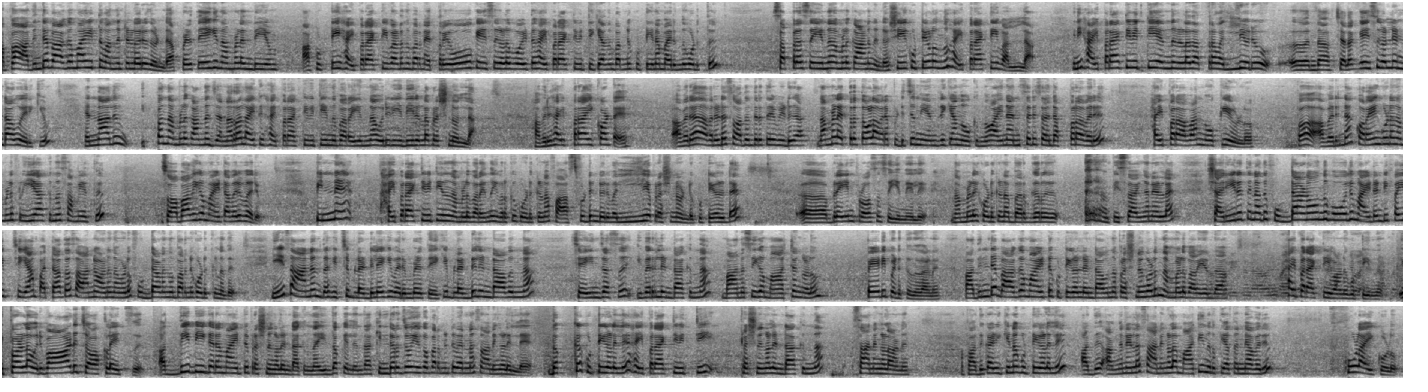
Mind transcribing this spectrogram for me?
അപ്പോൾ അതിന്റെ ഭാഗമായിട്ട് വന്നിട്ടുള്ളൊരു ഇതുണ്ട് അപ്പോഴത്തേക്ക് നമ്മൾ എന്ത് ചെയ്യും ആ കുട്ടി ഹൈപ്പർ ആക്റ്റീവ് ആണെന്ന് പറഞ്ഞ് എത്രയോ കേസുകൾ പോയിട്ട് ഹൈപ്പർ ആക്ടിവിറ്റിക്കാന്ന് പറഞ്ഞ് കുട്ടീനെ മരുന്ന് കൊടുത്ത് സപ്രസ് ചെയ്യുന്നത് നമ്മൾ കാണുന്നുണ്ട്. പക്ഷേ ഈ കുട്ടികളൊന്നും ഹൈപ്പർ ആക്റ്റീവ് അല്ല. ഇനി ഹൈപ്പർ ആക്ടിവിറ്റി എന്നുള്ളത് അത്ര വലിയൊരു എന്താ ചില കേസുകളിൽ ഉണ്ടാവുമായിരിക്കും. എന്നാലും ഇപ്പം നമ്മൾ കാണുന്ന ജനറൽ ആയിട്ട് ഹൈപ്പർ ആക്ടിവിറ്റി എന്ന് പറയുന്ന ഒരു രീതിയിലുള്ള പ്രശ്നമില്ല. അവർ ഹൈപ്പർ ആയിക്കോട്ടെ. അവരെ അവരുടെ സ്വാതന്ത്ര്യത്തിന് വിടുക. നമ്മൾ എത്രത്തോളം അവരെ പിടിച്ച് നിയന്ത്രിക്കാൻ നോക്കുന്നു അതിനനുസരിച്ച് അതിന്റെ അപ്പുറം അവർ ഹൈപ്പർ ആവാൻ നോക്കുകയുള്ളൂ. അപ്പോൾ അവരിനെ കുറേയും കൂടെ നമ്മൾ ഫ്രീ ആക്കുന്ന സമയത്ത് സ്വാഭാവികമായിട്ട് അവർ വരും. പിന്നെ ഹൈപ്പർ ആക്ടിവിറ്റി എന്ന് നമ്മൾ പറയുന്നത് ഇവർക്ക് കൊടുക്കുന്ന ഫാസ്റ്റ് ഫുഡിന്റെ ഒരു വലിയ പ്രശ്നമുണ്ട് കുട്ടികളുടെ ബ്രെയിൻ പ്രോസസ്സ് ചെയ്യുന്നതിൽ നമ്മൾ കൊടുക്കുന്ന ബർഗർ പിസ്സ ഇങ്ങനെയുള്ള ശരീരത്തിന് അത് ഫുഡാണോ എന്ന് പോലും ഐഡന്റിഫൈ ചെയ്യാൻ പറ്റാത്ത സാധനമാണ് നമ്മൾ ഫുഡാണെന്ന് പറഞ്ഞ് കൊടുക്കുന്നത്. ഈ സാധനം ദഹിച്ച് ബ്ലഡിലേക്ക് വരുമ്പോഴത്തേക്ക് ബ്ലഡിലുണ്ടാവുന്ന ചേഞ്ചസ് ഇവരിലുണ്ടാക്കുന്ന മാനസിക മാറ്റങ്ങളും പേടിപ്പെടുത്തുന്നതാണ്. അപ്പം അതിന്റെ ഭാഗമായിട്ട് കുട്ടികളിൽ ഉണ്ടാവുന്ന പ്രശ്നങ്ങളും നമ്മൾ പറയുന്ന ഹൈപ്പർ ആക്റ്റീവ് ആണ് കുട്ടിന്ന്. ഇപ്പോൾ ഉള്ള ഒരുപാട് ചോക്ലേറ്റ്സ് അതിഭീകരമായിട്ട് പ്രശ്നങ്ങൾ ഉണ്ടാക്കുന്ന ഇതൊക്കെ ഇല്ലേ? എന്താ കിൻഡർ ഒക്കെ പറഞ്ഞിട്ട് വരുന്ന സാധനങ്ങളില്ലേ? ഇതൊക്കെ കുട്ടികളിൽ ഹൈപ്പർ ആക്ടിവിറ്റി പ്രശ്നങ്ങൾ ഉണ്ടാക്കുന്ന സാധനങ്ങളാണ്. അപ്പോൾ അത് കഴിക്കുന്ന കുട്ടികളിൽ അത് അങ്ങനെയുള്ള സാധനങ്ങളെ മാറ്റി നിർത്തിയാൽ തന്നെ അവർ കൂളായിക്കോളും.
